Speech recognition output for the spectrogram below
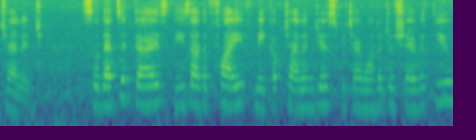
challenge so that's it guys. These are the five makeup challenges which I wanted to share with you.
